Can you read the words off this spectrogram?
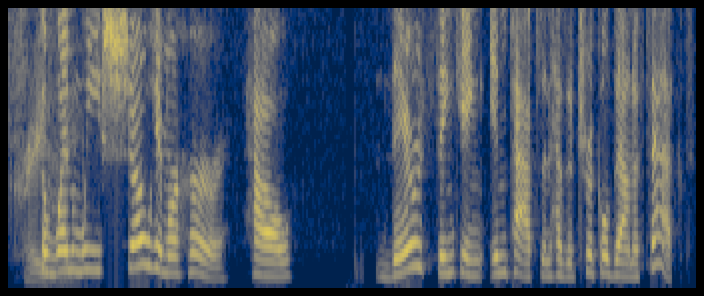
Crazy. So when we show him or her how their thinking impacts and has a trickle down effect,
